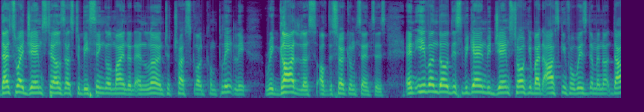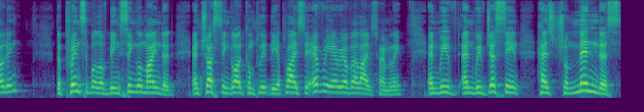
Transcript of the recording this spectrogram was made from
that's why james tells us to be single-minded and learn to trust god completely regardless of the circumstances and even though this began with james talking about asking for wisdom and not doubting the principle of being single minded and trusting God completely applies to every area of our lives, family. And we've, and we've just seen has tremendous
